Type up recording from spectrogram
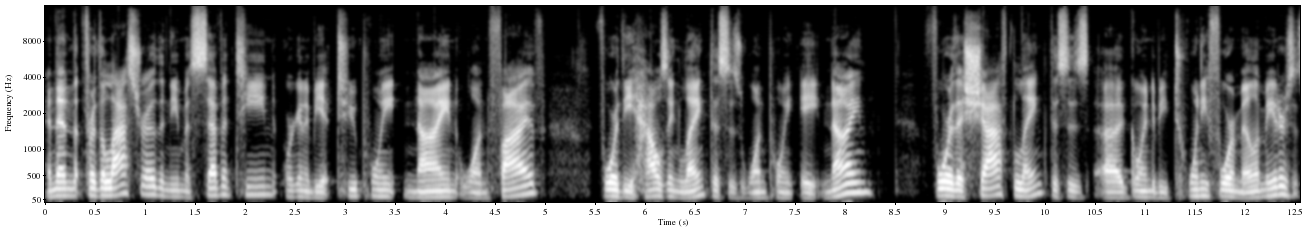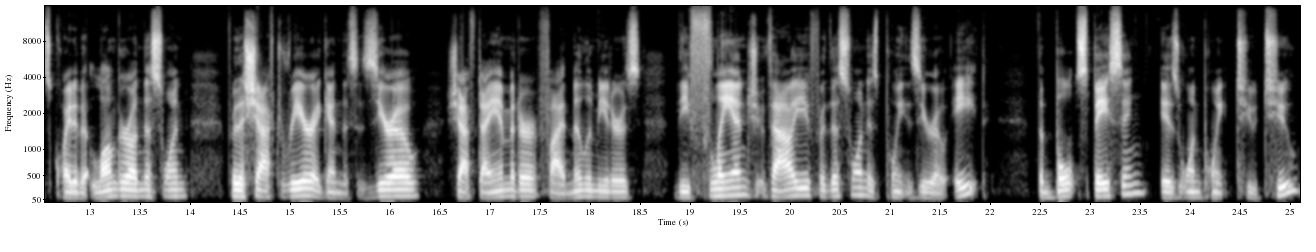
And then for the last row, the NEMA 17, we're going to be at 2.915. For the housing length, this is 1.89. For the shaft length, this is uh, going to be 24 millimeters. It's quite a bit longer on this one. For the shaft rear, again, this is zero. Shaft diameter, five millimeters. The flange value for this one is 0.08. The bolt spacing is 1.22.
